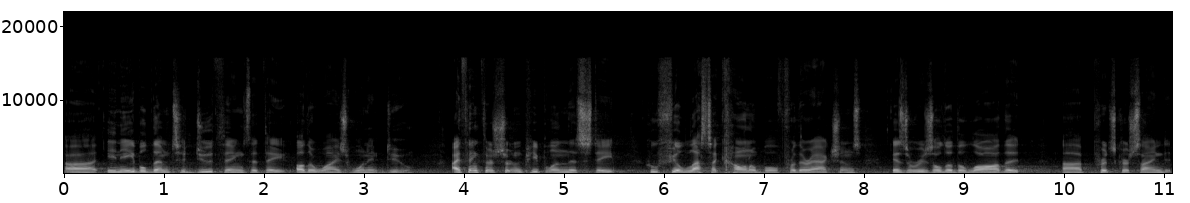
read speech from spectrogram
uh, enabled them to do things that they otherwise wouldn't do. I think there's certain people in this state who feel less accountable for their actions as a result of the law that uh, Pritzker signed,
